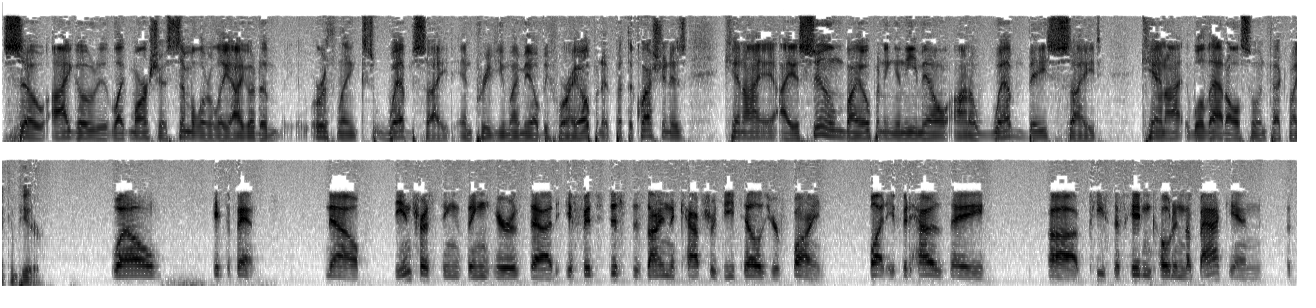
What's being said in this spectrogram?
So I go to, like Marsha, similarly, I go to Earthlink's website and preview my mail before I open it. But the question is, can I, I assume by opening an email on a web-based site, can I, will that also infect my computer? Well, it depends. Now, the interesting thing here is that if it's just designed to capture details, you're fine. But if it has a uh, piece of hidden code in the back end that's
